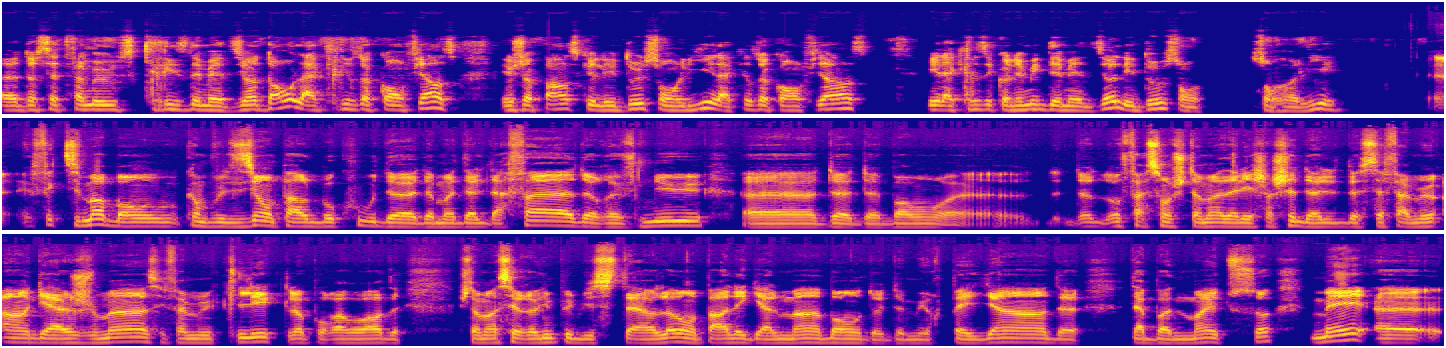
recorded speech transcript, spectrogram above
euh, de cette fameuse crise des médias, dont la crise de confiance. Et je pense que les deux sont liés, la crise de confiance et la crise économique des médias, les deux sont, sont reliés. Euh, effectivement, bon, comme vous le disiez, on parle beaucoup de, de modèles d'affaires, de revenus, euh, de, de bon, euh, de, façon justement d'aller chercher de, de, ces fameux engagements, ces fameux clics là pour avoir justement ces revenus publicitaires là. On parle également bon de, de murs payants, de d'abonnements et tout ça. Mais euh,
